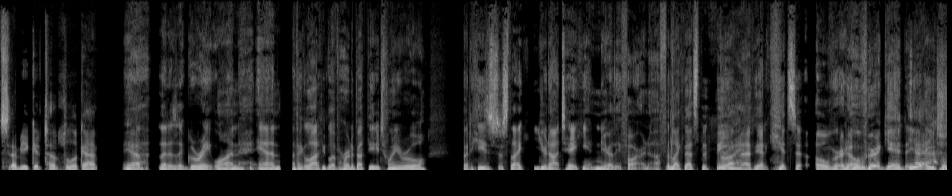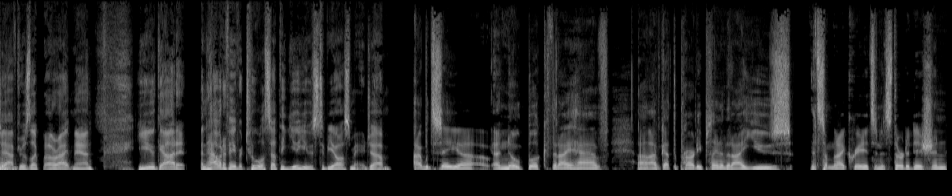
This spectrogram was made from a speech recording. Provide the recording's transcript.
So that'd be good to, to look at. Yeah, that is a great one. And I think a lot of people have heard about the 80 20 rule, but he's just like, you're not taking it nearly far enough. Like that's the theme right. that, that hits it over and over again. Yeah. Each chapter is like, all right, man, you got it. And how about a favorite tool, something you use to be awesome at your job? I would say uh, a notebook that I have. Uh, I've got the priority planner that I use. It's something that I created. It's in its third edition.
